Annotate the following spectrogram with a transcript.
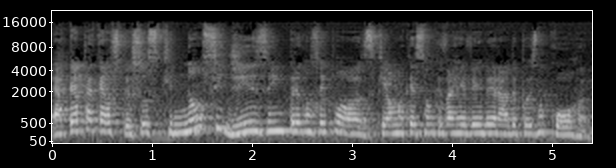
é até para aquelas pessoas que não se dizem preconceituosas, que é uma questão que vai reverberar depois no Corra.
